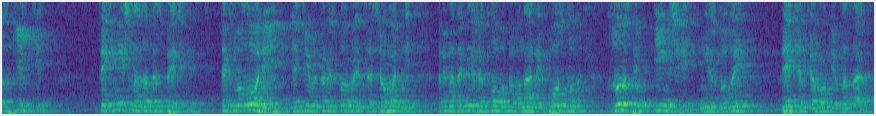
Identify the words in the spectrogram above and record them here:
оскільки технічна забезпеченість, технології, які використовуються сьогодні при наданні житлово-комунальних послуг, зовсім інші, ніж були декілька років назад,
